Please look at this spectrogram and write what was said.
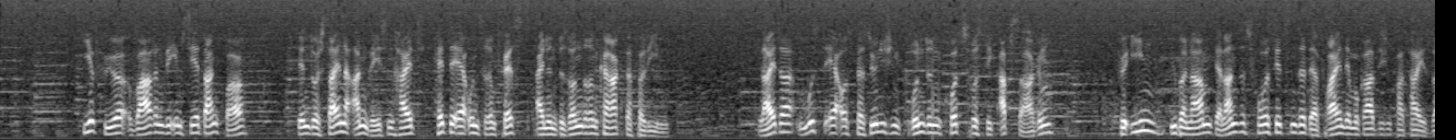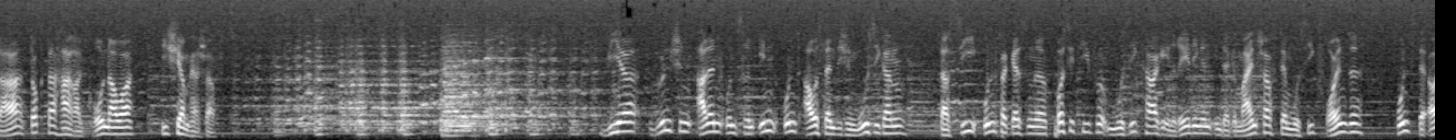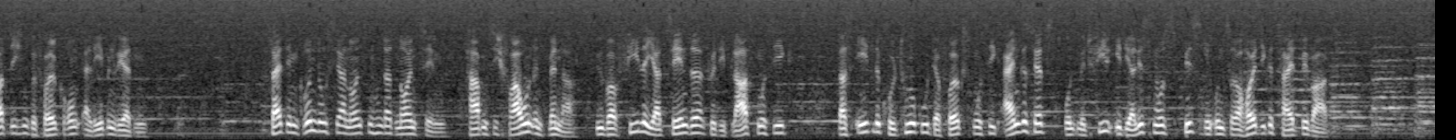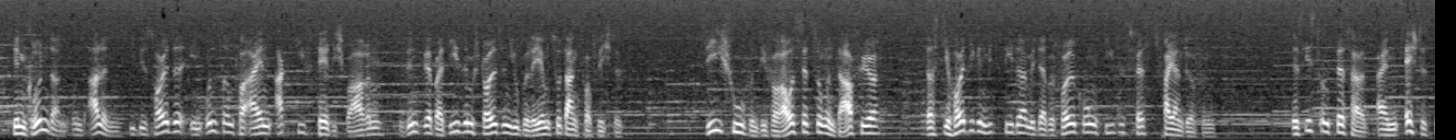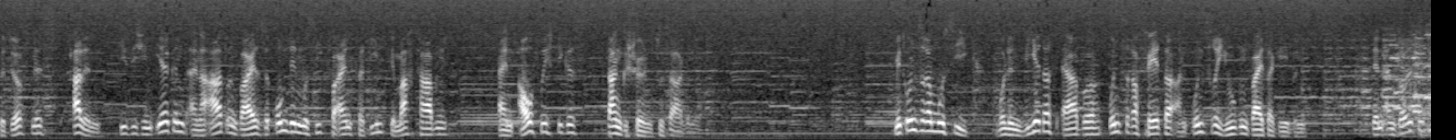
Hierfür waren wir ihm sehr dankbar, denn durch seine Anwesenheit hätte er unserem Fest einen besonderen Charakter verliehen. Leider musste er aus persönlichen Gründen kurzfristig absagen. Für ihn übernahm der Landesvorsitzende der Freien Demokratischen Partei Saar, Dr. Harald Gronauer, die Schirmherrschaft. Wir wünschen allen unseren in- und ausländischen Musikern, dass sie unvergessene positive Musiktage in Rehlingen in der Gemeinschaft der Musikfreunde und der örtlichen Bevölkerung erleben werden. Seit dem Gründungsjahr 1919 haben sich Frauen und Männer über viele Jahrzehnte für die Blasmusik das edle Kulturgut der Volksmusik eingesetzt und mit viel Idealismus bis in unsere heutige Zeit bewahrt. Den Gründern und allen, die bis heute in unserem Verein aktiv tätig waren, sind wir bei diesem stolzen Jubiläum zu Dank verpflichtet. Sie schufen die Voraussetzungen dafür, dass die heutigen Mitglieder mit der Bevölkerung dieses Fest feiern dürfen. Es ist uns deshalb ein echtes Bedürfnis, allen, die sich in irgendeiner Art und Weise um den Musikverein verdient gemacht haben, ein aufrichtiges Dankeschön zu sagen. Mit unserer Musik wollen wir das Erbe unserer Väter an unsere Jugend weitergeben. Denn ein solches...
